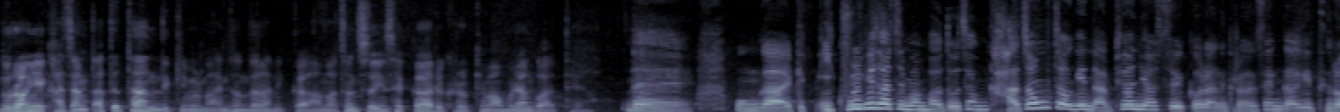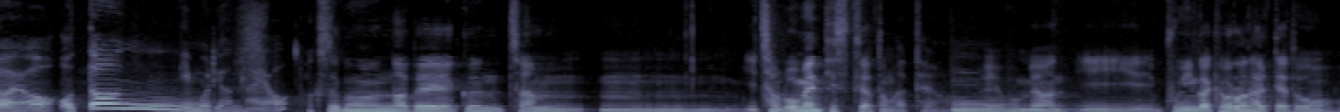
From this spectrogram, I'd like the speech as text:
노랑이 가장 따뜻한 느낌을 많이 전달하니까 아마 전체적인 색깔을 그렇게 마무리한 것 같아요. 네, 뭔가 이렇게 이 굴비 사진만 봐도 참 가정적인 남편이었을 거라는 그런 생각이 들어요. 어떤 인물이었나요? 박수근 화백은 참, 음, 이 참 로맨티스트였던 것 같아요. 음. 예, 보면 이 부인과 결혼할 때도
